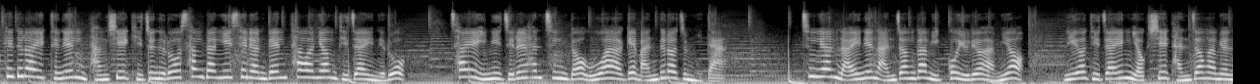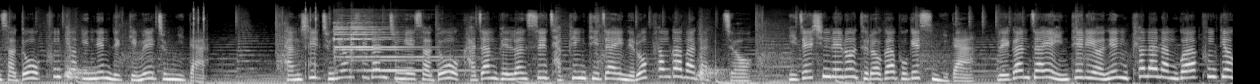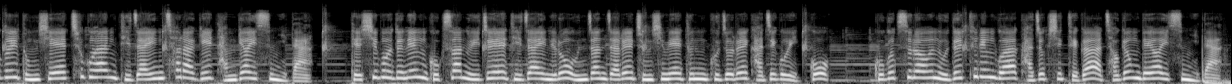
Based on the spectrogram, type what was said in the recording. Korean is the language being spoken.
헤드라이트는 당시 기준으로 상당히 세련된 타원형 디자인으로 차의 이미지를 한층 더 우아하게 만들어줍니다. 측면 라인은 안정감 있고 유려하며 리어 디자인 역시 단정하면서도 품격 있는 느낌을 줍니다. 당시 중형 세단 중에서도 가장 밸런스 잡힌 디자인으로 평가받았죠. 이제 실내로 들어가 보겠습니다. 레간자의 인테리어는 편안함과 품격을 동시에 추구한 디자인 철학이 담겨 있습니다. 대시보드는 곡선 위주의 디자인으로 운전자를 중심에 둔 구조를 가지고 있고 고급스러운 우드 트림과 가죽 시트가 적용되어 있습니다.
